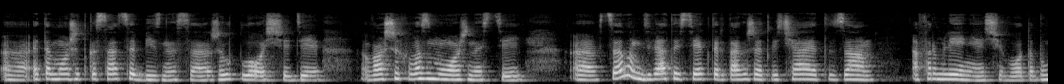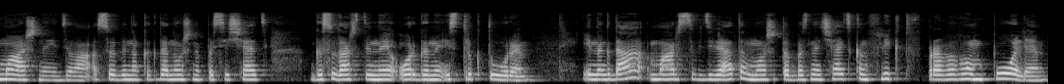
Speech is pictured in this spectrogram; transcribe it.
Э, это может касаться бизнеса, жилплощади, ваших возможностей. Э, в целом девятый сектор также отвечает за оформление чего-то, бумажные дела, особенно когда нужно посещать государственные органы и структуры. Иногда Марс в девятом может обозначать конфликт в правовом поле.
